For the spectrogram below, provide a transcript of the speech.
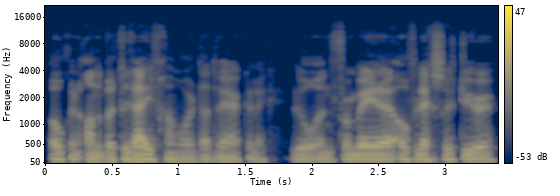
ook een ander bedrijf gaan worden daadwerkelijk. Ik bedoel, een formele overlegstructuur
